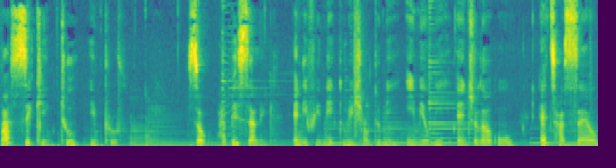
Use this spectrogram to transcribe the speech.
but seeking to improve. So, happy selling! And if you need to reach out to me, email me angela o at hustle.sg.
